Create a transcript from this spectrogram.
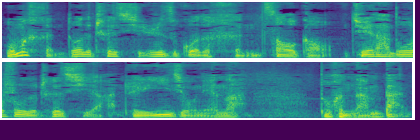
我们很多的车企日子过得很糟糕，绝大多数的车企啊，这个一九年呢都很难办，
